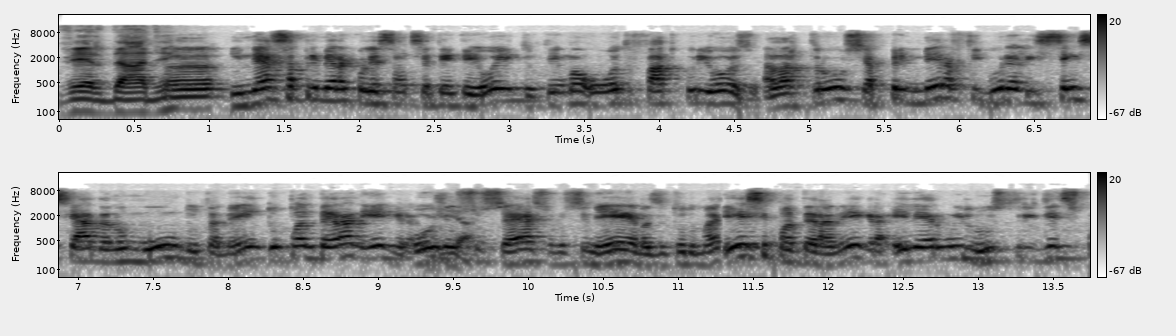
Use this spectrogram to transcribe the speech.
Verdade. Uh, e nessa primeira coleção de 78 tem uma, um outro fato curioso. Ela trouxe a primeira figura licenciada no mundo também do Pantera Negra. Hoje yeah. um sucesso nos cinemas e tudo mais. Esse Pantera Negra, ele era um ilustre desconhecido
